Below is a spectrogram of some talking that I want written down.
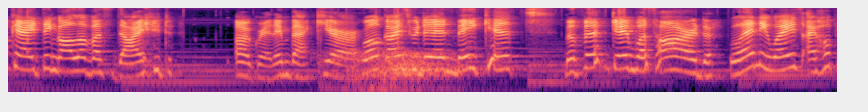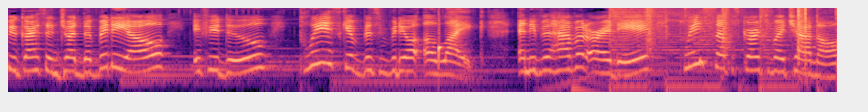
okay, I think all of us died. Oh, great, I'm back here. Well, guys, we didn't make it. The fifth game was hard. Well, anyways, I hope you guys enjoyed the video. If you do, please give this video a like. And if you haven't already, please subscribe to my channel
